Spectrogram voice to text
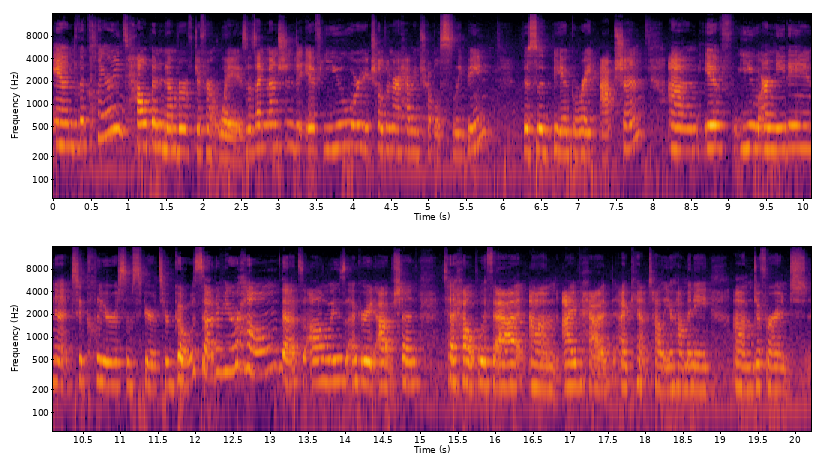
And the clearings help in a number of different ways. As I mentioned, if you or your children are having trouble sleeping, this would be a great option. Um, if you are needing to clear some spirits or ghosts out of your home, that's always a great option to help with that. Um, I've had, I can't tell you how many um, different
